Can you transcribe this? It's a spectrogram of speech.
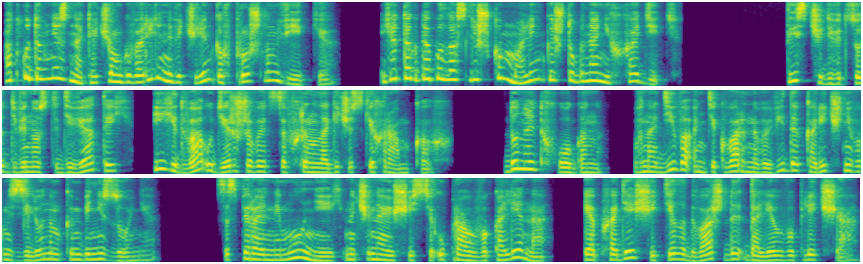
Откуда мне знать, о чем говорили на вечеринках в прошлом веке? Я тогда была слишком маленькой, чтобы на них ходить». 1999 и едва удерживается в хронологических рамках. Дональд Хоган в надиво антикварного вида коричневом с зеленом комбинезоне, со спиральной молнией, начинающейся у правого колена и обходящей тело дважды до левого плеча.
